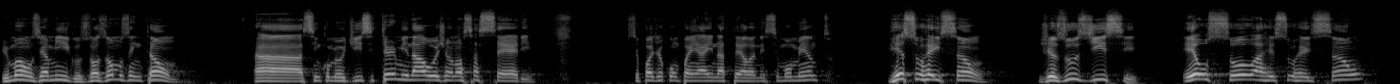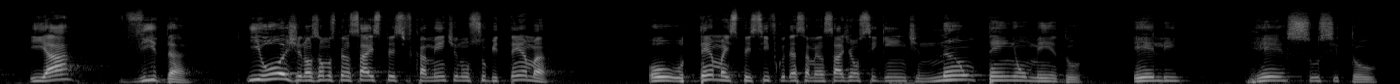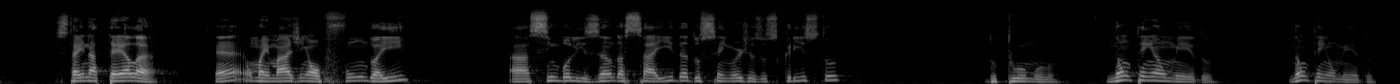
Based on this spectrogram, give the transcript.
Irmãos e amigos, nós vamos então, ah, assim como eu disse, terminar hoje a nossa série. Você pode acompanhar aí na tela nesse momento. Ressurreição. Jesus disse: Eu sou a ressurreição e a vida. E hoje nós vamos pensar especificamente num subtema, ou o tema específico dessa mensagem é o seguinte: não tenham medo, ele ressuscitou. Está aí na tela é uma imagem ao fundo aí, simbolizando a saída do Senhor Jesus Cristo do túmulo. Não tenham medo, não tenham medo.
